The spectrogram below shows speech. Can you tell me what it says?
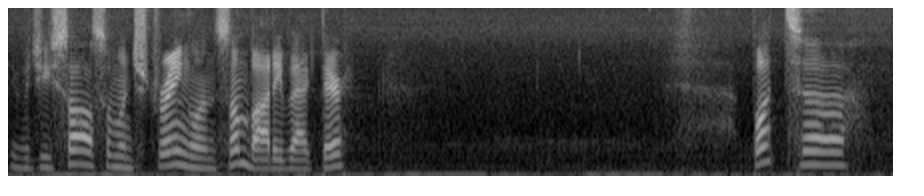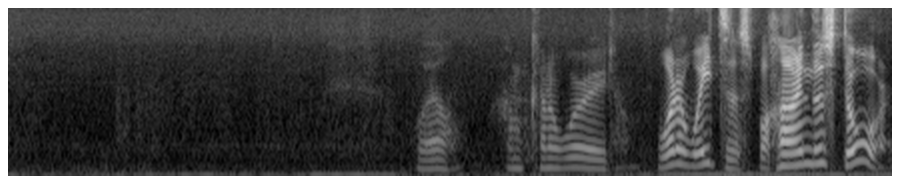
But you saw someone strangling somebody back there. But, uh... Well, I'm kind of worried. What awaits us behind this door?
